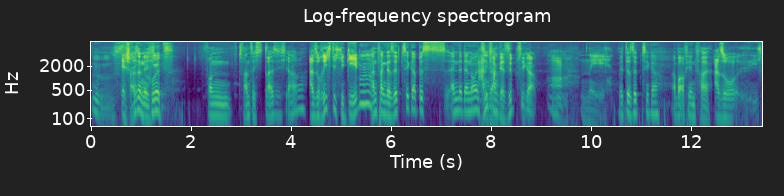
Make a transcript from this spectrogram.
Weiß ich nicht. Kurz. Von 20, 30 Jahre? Also richtig gegeben, Anfang der 70er bis Ende der 90er. Anfang der 70er? Hm, nee. Mitte 70er, aber auf jeden Fall. Also, ich,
